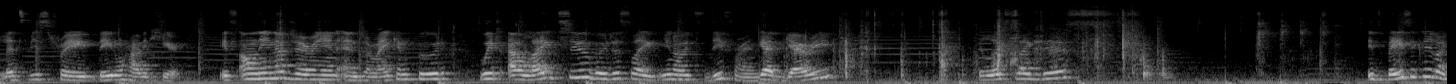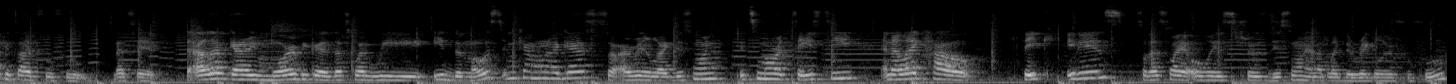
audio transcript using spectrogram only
let's be straight they don't have it here. It's only nigerian and jamaican food which i like too but just like you know it's different. Get garri? It looks like this it's basically like a type of food. That's it. I love Garri more because that's what we eat the most in Cameroon, I guess. So I really like this one. It's more tasty and I like how thick it is. So that's why I always choose this one and not like the regular fufu.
